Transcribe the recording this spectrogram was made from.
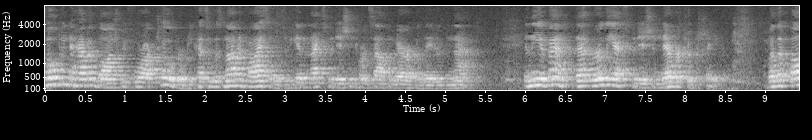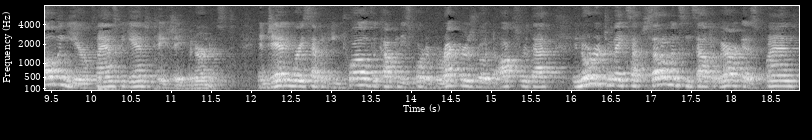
hoping to have it launched before October because it was not advisable to begin an expedition toward South America later than that. In the event, that early expedition never took shape. But the following year, plans began to take shape in earnest. In January 1712, the company's court of directors wrote to Oxford that, in order to make such settlements in South America as planned,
